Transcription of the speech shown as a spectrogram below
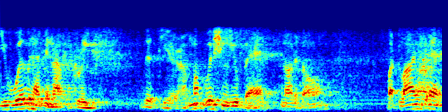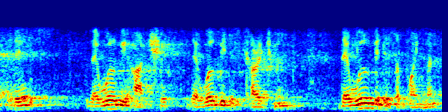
you will have enough grief this year. I'm not wishing you bad, not at all. But life as it is, there will be hardship, there will be discouragement, there will be disappointments.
